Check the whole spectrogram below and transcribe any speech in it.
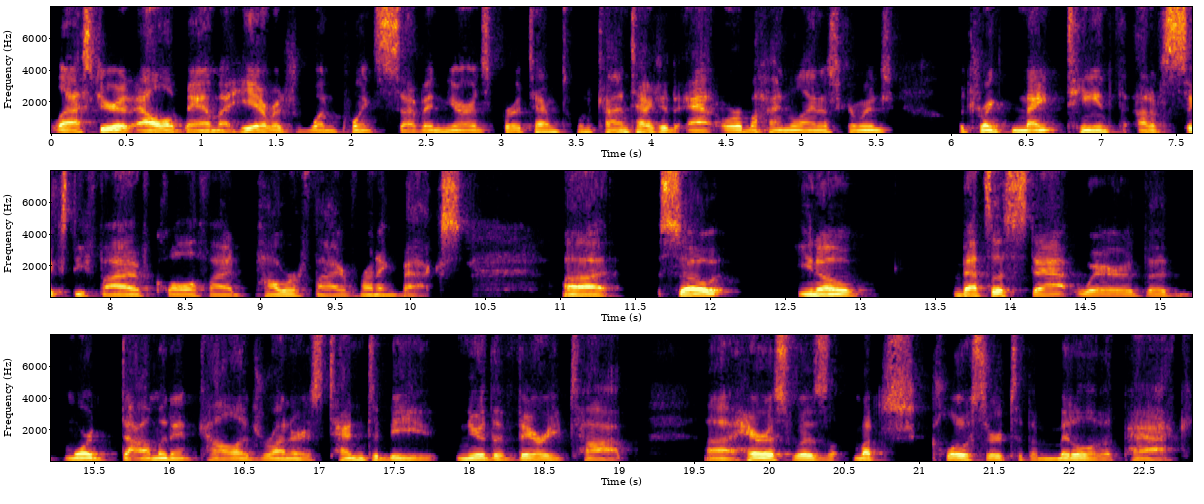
last year at Alabama, he averaged 1.7 yards per attempt when contacted at or behind the line of scrimmage, which ranked 19th out of 65 qualified Power Five running backs. Uh, so, you know, that's a stat where the more dominant college runners tend to be near the very top. Uh, Harris was much closer to the middle of the pack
